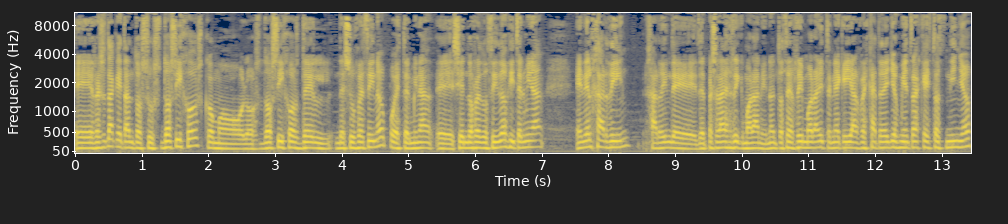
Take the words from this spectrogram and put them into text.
Eh, resulta que tanto sus dos hijos como los dos hijos del, de sus vecinos pues terminan eh, siendo reducidos y terminan en el jardín jardín de, del personaje Rick Moranis, ¿no? Entonces Rick Moranis tenía que ir al rescate de ellos mientras que estos niños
